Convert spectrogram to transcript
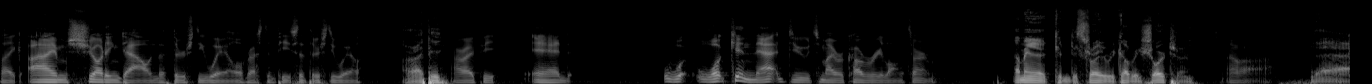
Like I'm shutting down the thirsty whale. Rest in peace, the thirsty whale. R.I.P. RIP. And what what can that do to my recovery long term? I mean, it can destroy your recovery short term. Uh, Yeah.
